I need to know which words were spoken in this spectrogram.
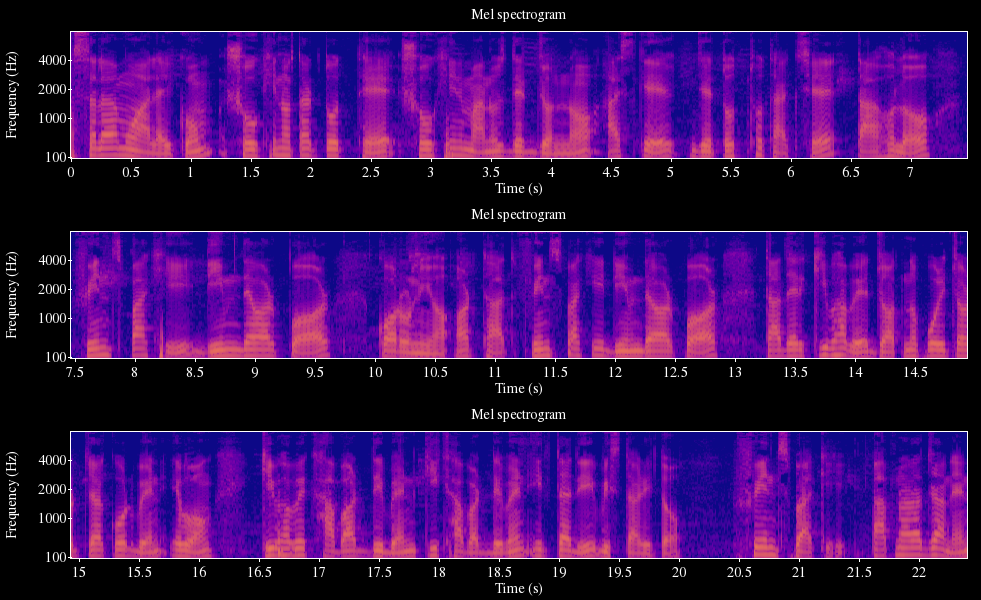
আসসালামু আলাইকুম। শৌখিনতার তথ্যে শৌখিন মানুষদের জন্য আজকে যে তথ্য থাকছে তা হলো, ফিন্স পাখি ডিম দেওয়ার পর করণীয়। অর্থাৎ ফিন্স পাখি ডিম দেওয়ার পর তাদের কীভাবে যত্ন পরিচর্যা করবেন এবং কীভাবে খাবার দিবেন, কি খাবার দেবেন ইত্যাদি বিস্তারিত। ফিন্স পাখি। আপনারা জানেন,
